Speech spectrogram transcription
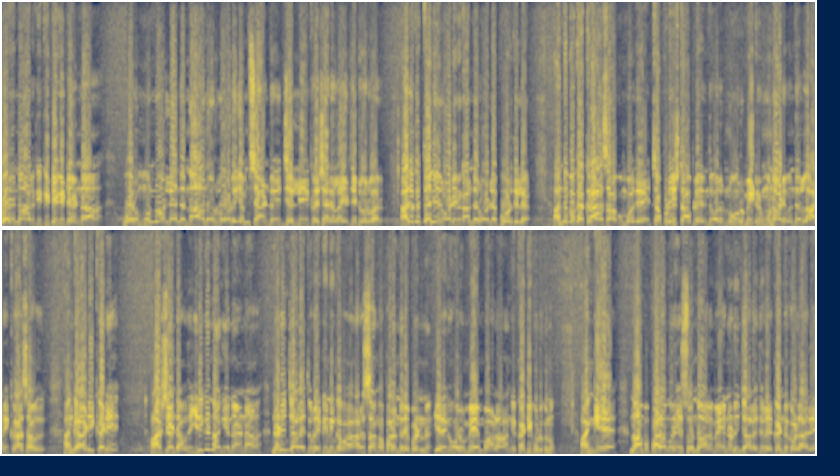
ஒரு நாளுக்கு கிட்ட கிட்டன்னா ஒரு முந்நூறுலேருந்து நானூறு load M sand jelly crusher எல்லாம் எடுத்துகிட்டு வருவார். அதுக்கு தனி ரோடு இருக்குது அந்த ரோட்டில் போகிறதில்ல அந்த பக்கம் கிராஸ் ஆகும்போது சப்படி ஸ்டாப்லேருந்து ஒரு நூறு மீட்டருக்கு முன்னாடி வந்து லாரி கிராஸ் ஆகுது. அங்கே அடிக்கடி ஆக்சிடென்ட் ஆகுது. இதுக்கு நாங்கள் என்னென்னா நெடுஞ்சாலைத்துறைக்கு நீங்கள் அரசாங்கம் பரிந்துரை பண்ணணும். எதுக்கு ஒரு மேம்பாலம் அங்கே கட்டி கொடுக்கணும். அங்கே நாம் பலமுறை சொன்னாலுமே நெடுஞ்சாலைத்துறை கண்டுகொள்ளாது.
